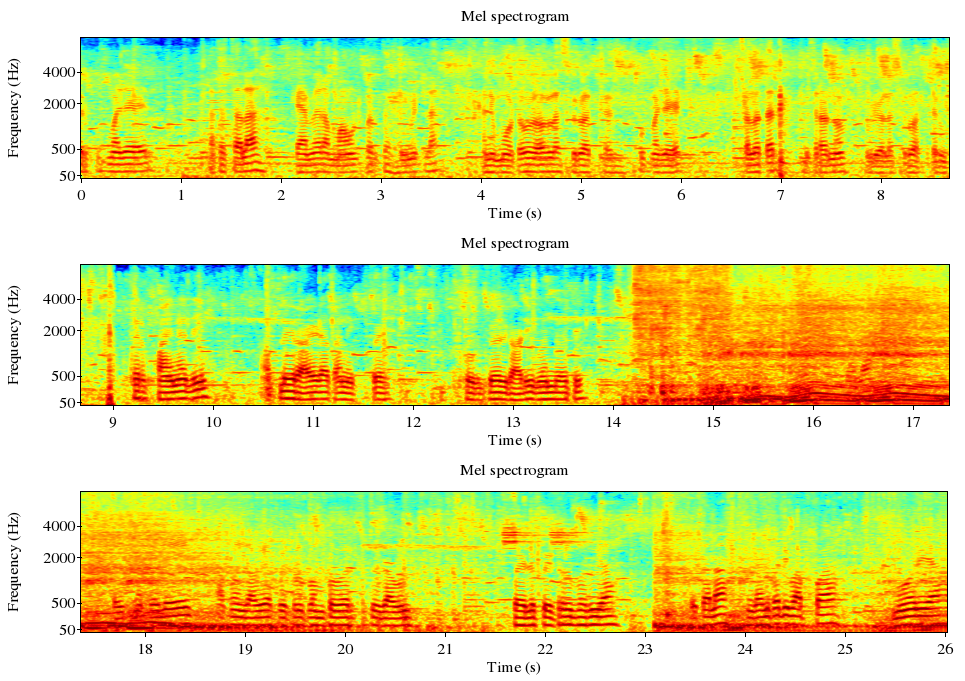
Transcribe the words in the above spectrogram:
तर खूप मजा येईल. आता चला कॅमेरा माउंट करतो हेल्मेटला आणि मोटो व्लॉगला सुरुवात करून खूप मजा येईल. चला तर मित्रांनो व्हिडिओला सुरुवात करू. तर फायनली आपली राईड आता निघतोय. खूप दिवस गाडी बंद होती. चला. तर पहिले आपण जाऊया पेट्रोल पंपावर तिथं जाऊन. पहिले पेट्रोल भरूया. तर चला गणपती बाप्पा मोर्या.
